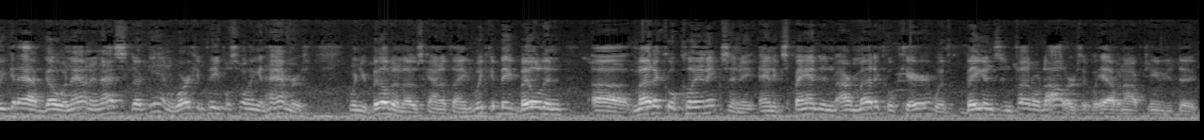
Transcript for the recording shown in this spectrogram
we could have going on. And that's, again, working people swinging hammers when you're building those kind of things. We could be building uh, medical clinics and, and expanding our medical care with billions in federal dollars that we have an opportunity to do.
